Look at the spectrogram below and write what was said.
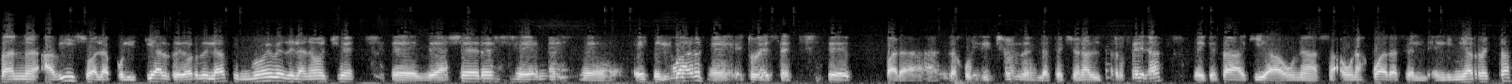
Dan aviso a la policía alrededor de las nueve de la noche eh, de ayer en este lugar. Esto es para la jurisdicción de la seccional tercera, eh, que está aquí a unas, a unas cuadras en, línea recta.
